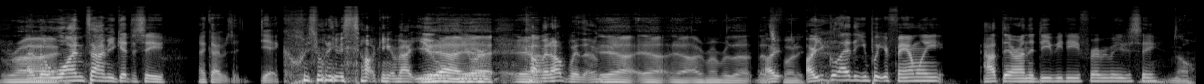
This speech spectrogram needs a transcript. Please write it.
Right. And the one time you get to see that guy was a dick was when he was talking about you Yeah, you yeah, were yeah. coming up with him. Yeah, yeah, yeah. I remember that. That's are, funny. Are you glad that you put your family out there on the DVD for everybody to see? no.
